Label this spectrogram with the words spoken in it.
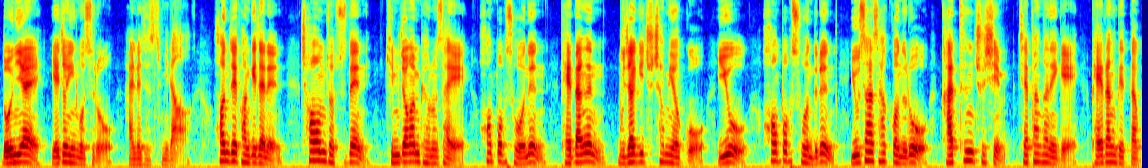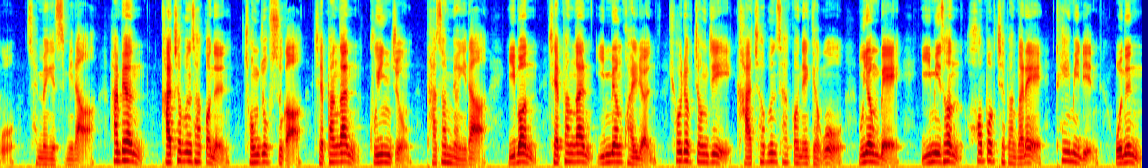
논의할 예정인 것으로 알려졌습니다. 헌재 관계자는 처음 접수된 김정한 변호사의 헌법 소원은 배당은 무작위 추첨이었고 이후 헌법 소원들은 유사 사건으로 같은 주심 재판관에게 배당됐다고 설명했습니다. 한편 가처분 사건은 정족수가 재판관 9인 중 5명이라 이번 재판관 임명 관련 효력정지 가처분 사건의 경우 문영배 이미선 헌법재판관의 퇴임일인 오는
